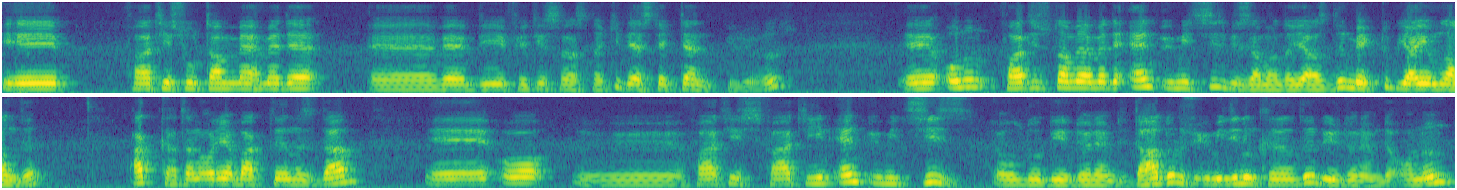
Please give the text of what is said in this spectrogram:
E, Fatih Sultan Mehmet'e e, verdiği fetih sırasındaki destekten biliyoruz. E, onun Fatih Sultan Mehmet'e en ümitsiz bir zamanda yazdığı mektup yayımlandı. Hakikaten oraya baktığınızda e, o e, Fatih Fatih'in en ümitsiz olduğu bir dönemde, daha doğrusu ümidinin kırıldığı bir dönemde onun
